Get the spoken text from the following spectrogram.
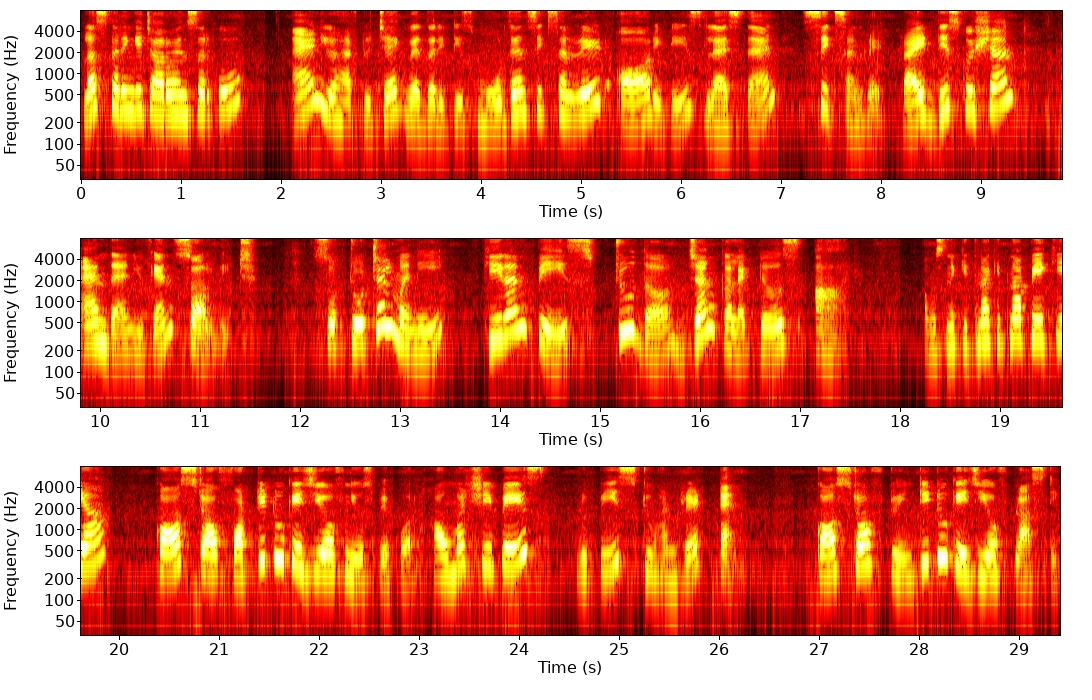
प्लस करेंगे चारों आंसर को एंड यू हैव टू चेक वेदर इट इज़ मोर देन सिक्स हंड्रेड और इट इज़ लेस देन सिक्स हंड्रेड राइट दिस क्वेश्चन एंड देन यू कैन सॉल्व इट सो टोटल मनी किरण पेज टू द जंग कलेक्टर्स आर अब उसने कितना कितना पे किया cost of 42 kg of newspaper. How much she pays? Rupees 210. Cost of 22 kg of plastic.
